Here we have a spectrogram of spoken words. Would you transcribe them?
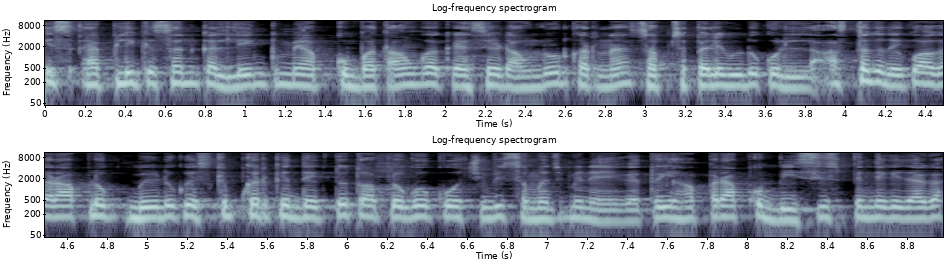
इस एप्लीकेशन का लिंक मैं आपको बताऊँगा कैसे डाउनलोड करना है। सबसे पहले वीडियो को लास्ट तक देखो। अगर आप लोग वीडियो को स्किप करके देखते हो तो आप लोगों को कुछ भी समझ में नहीं आएगा। तो यहाँ पर आपको बीसी स्पिन देखे जाएगा।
